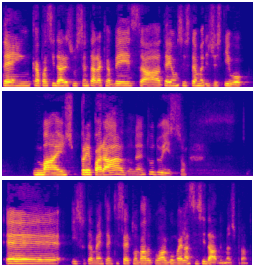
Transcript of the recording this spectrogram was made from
tem capacidade de sustentar a cabeça, tem um sistema digestivo mais preparado, né? tudo isso. É, isso também tem que ser tomado com alguma elasticidade, mas pronto.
